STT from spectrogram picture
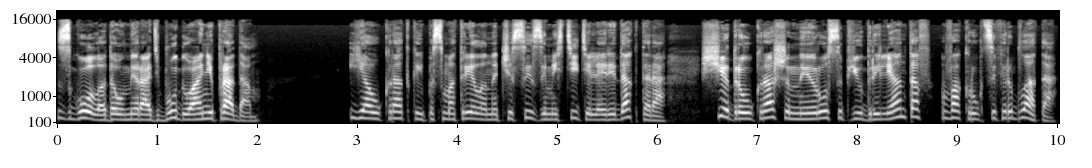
С голода умирать буду, а не продам. Я украдкой посмотрела на часы заместителя редактора, щедро украшенные россыпью бриллиантов вокруг циферблата,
